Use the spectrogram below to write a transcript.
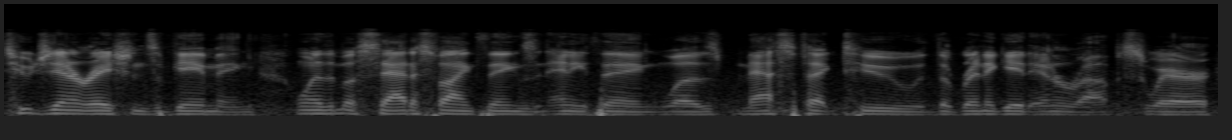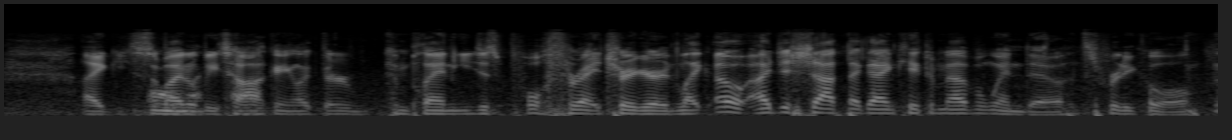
two generations of gaming, one of the most satisfying things in anything was Mass Effect 2, the Renegade interrupts, where like somebody my will be God. talking, like they're complaining, you just pull the right trigger, and like, oh, I just shot that guy and kicked him out of a window. It's pretty cool.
